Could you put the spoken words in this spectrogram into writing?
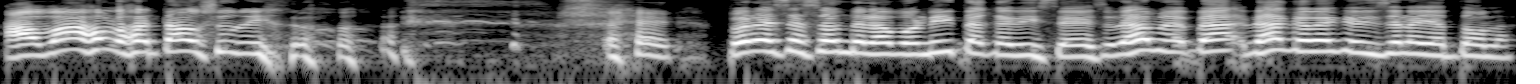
Abajo los Estados Unidos. Pero esas son de las bonitas que dice eso. Déjame, deja que ver qué dice el ayatola.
